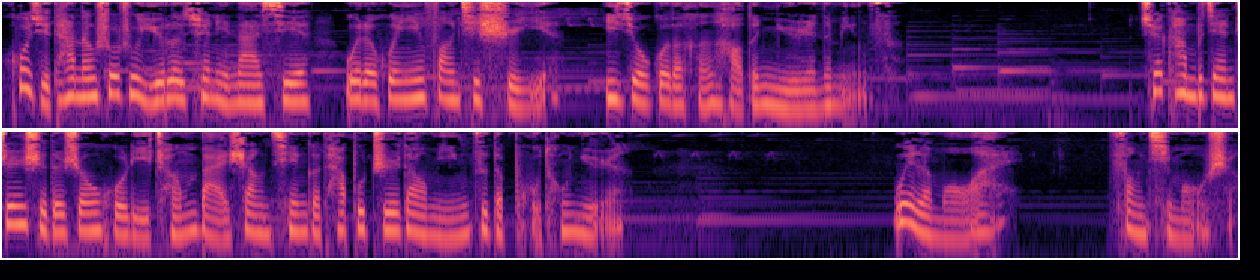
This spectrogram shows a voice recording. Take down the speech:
或许他能说出娱乐圈里那些为了婚姻放弃事业、依旧过得很好的女人的名字，却看不见真实的生活里成百上千个他不知道名字的普通女人，为了谋爱，放弃谋生，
